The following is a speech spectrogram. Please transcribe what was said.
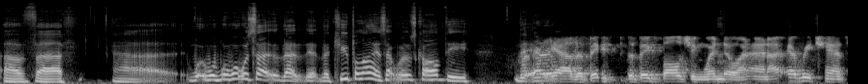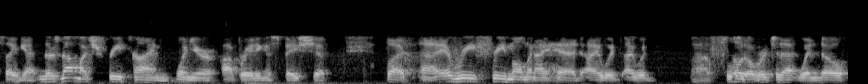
of. Uh, uh, what, what, was that? The, the, cupola? Is that what it was called? The the area? Yeah, the big the big bulging window, and, and I, every chance I get, and there's not much free time when you're operating a spaceship, but uh, every free moment I had, I would I would uh, float over to that window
